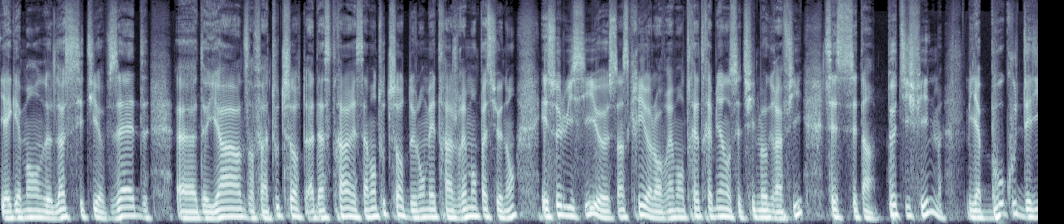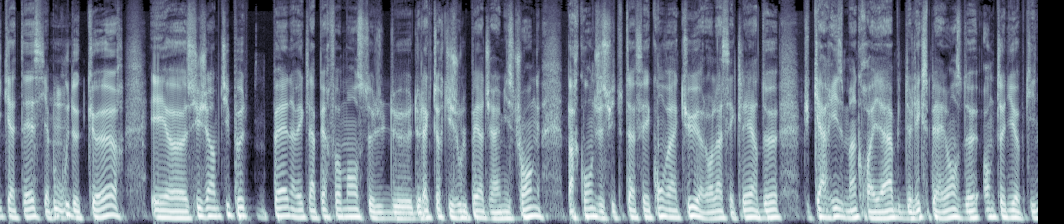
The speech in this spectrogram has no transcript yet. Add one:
Il y a également The Lost City of Z, The Yards, enfin toutes sortes, Ad Astra récemment, toutes sortes de longs métrages vraiment passionnants. Et celui-ci s'inscrit alors vraiment très très bien dans cette filmographie. C'est un petit film, mais il y a beaucoup de délicatesse, il y a beaucoup de cœur. Et si j'ai un petit peu de peine avec la performance de, de, de l'acteur qui joue le père, Jeremy Strong, par contre, je suis tout à fait convaincu, alors là c'est clair, de, du charisme incroyable, de l'expérience de Anthony Hopkins,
